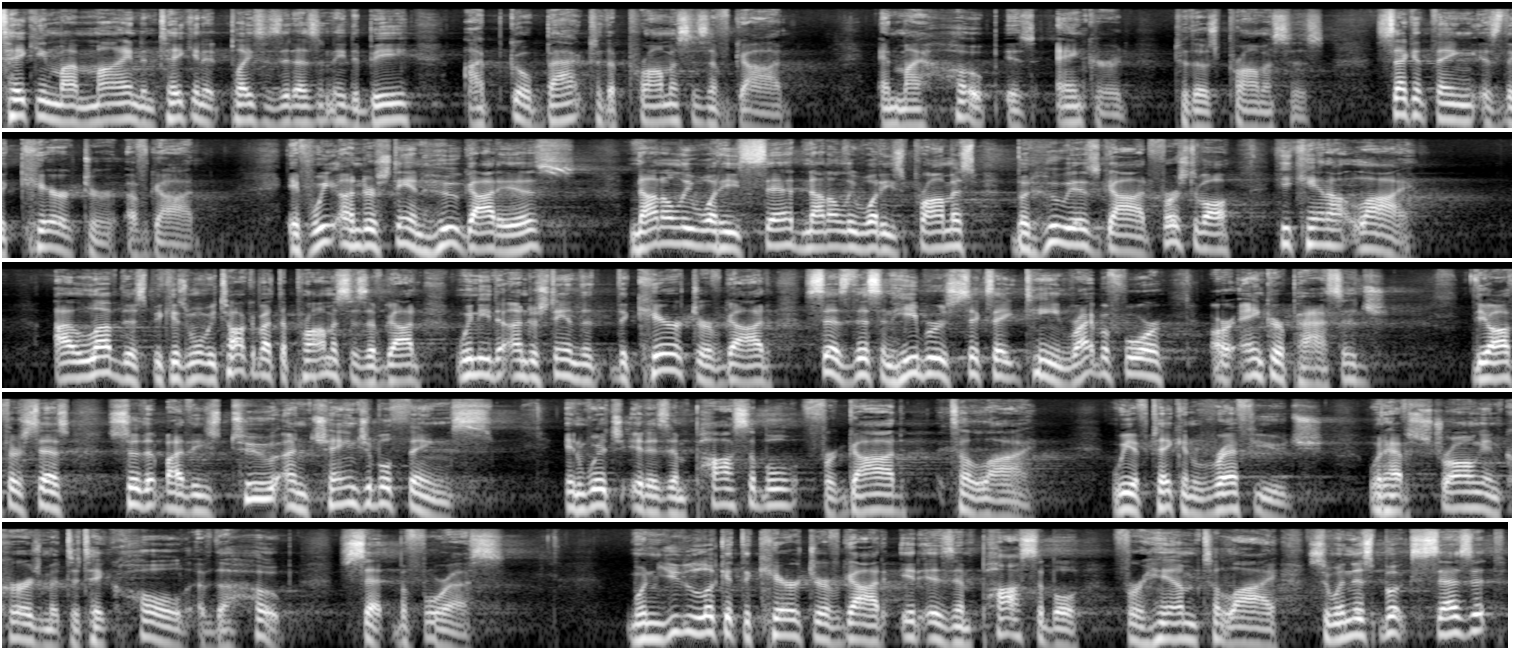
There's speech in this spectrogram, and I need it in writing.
taking my mind and taking it places it doesn't need to be, I go back to the promises of God, and my hope is anchored to those promises. Second thing is the character of God. If we understand who God is, not only what He said, not only what He's promised, but who is God, first of all, He cannot lie. I love this because when we talk about the promises of God, we need to understand that the character of God says this in Hebrews 6:18, right before our anchor passage. The author says, "So that by these two unchangeable things in which it is impossible for God to lie, we have taken refuge, would have strong encouragement to take hold of the hope set before us." When you look at the character of God, it is impossible for him to lie. So when this book says it,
